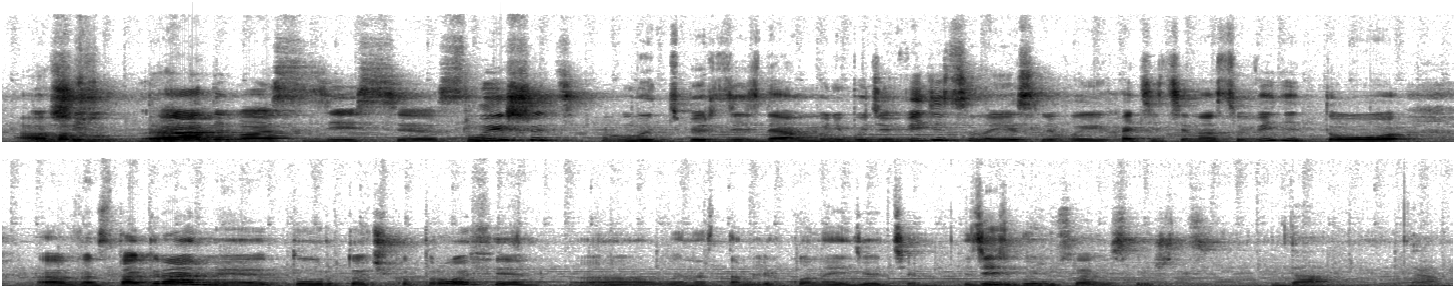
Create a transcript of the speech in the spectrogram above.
В общем, в общем да. рада вас здесь э, слышать. Мы теперь здесь, да, мы не будем видеться, но если вы хотите нас увидеть, то э, в инстаграме tour.profi э, вы нас там легко найдете. Здесь будем с вами слышаться. Да, да.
